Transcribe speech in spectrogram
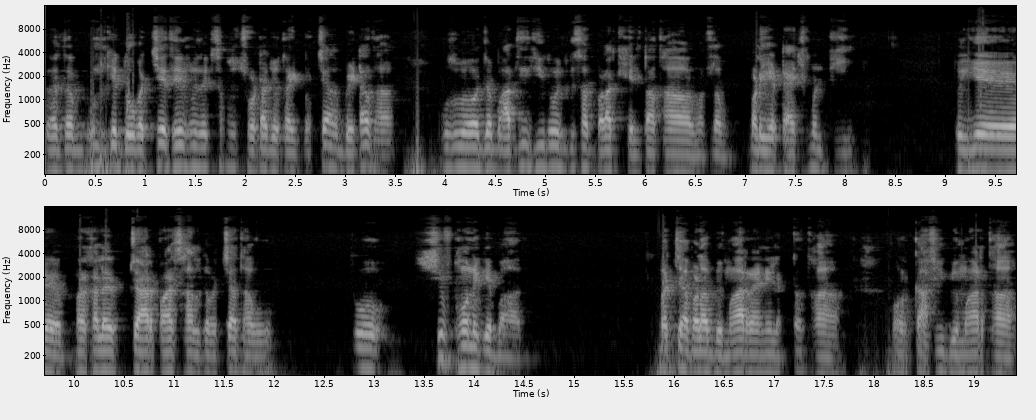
مطلب ان کے دو بچے تھے، اس میں سب سے چھوٹا جو تھا، ایک بچہ، بیٹا تھا، اس جب آتی تھی تو ان کے ساتھ بڑا کھیلتا تھا اور مطلب بڑی اٹیچمنٹ تھی۔ تو یہ میرا خیال ہے چار پانچ سال کا بچہ تھا وہ۔ تو شفٹ ہونے کے بعد بچہ بڑا بیمار رہنے لگتا تھا اور کافی بیمار تھا۔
